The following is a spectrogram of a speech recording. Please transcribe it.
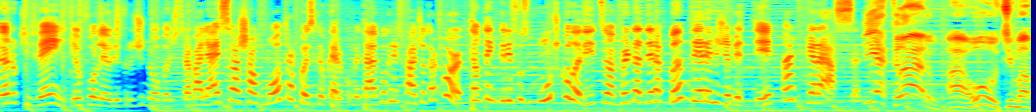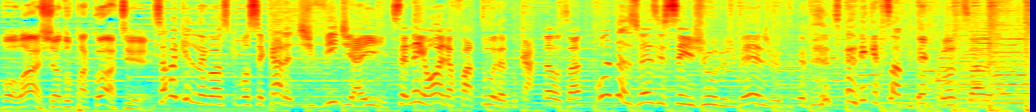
ano que vem eu vou ler o livro de novo antes de trabalhar e se eu achar alguma outra coisa que eu quero comentar, eu vou grifar de outra cor. Então tem grifos multicoloridos, uma verdadeira bandeira LGBT, uma graça. E é claro, a última bolacha do pacote. Sabe aquele negócio que você, cara, divide aí, você nem olha a fatura do cartão, sabe? Quantas vezes sem juros mesmo? Você nem quer saber quanto, sabe?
